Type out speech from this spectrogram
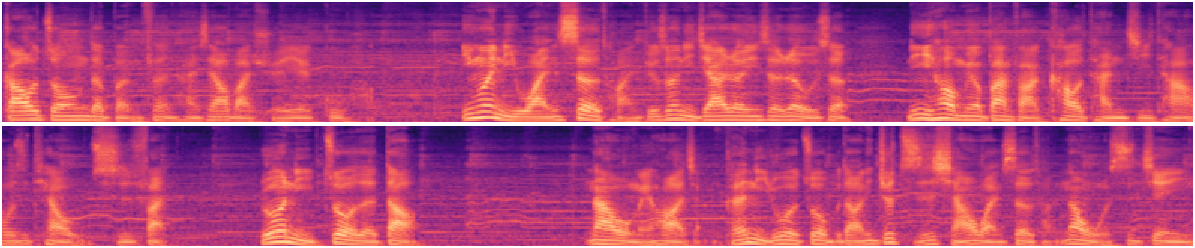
高中的本分还是要把学业顾好，因为你玩社团，比如说你加热音社、热舞社，你以后没有办法靠弹吉他或是跳舞吃饭。如果你做得到，那我没话讲。可是你如果做不到，你就只是想要玩社团，那我是建议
